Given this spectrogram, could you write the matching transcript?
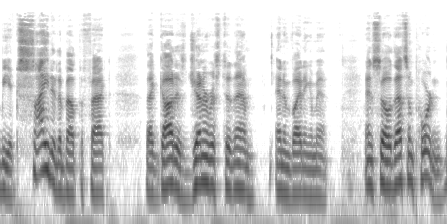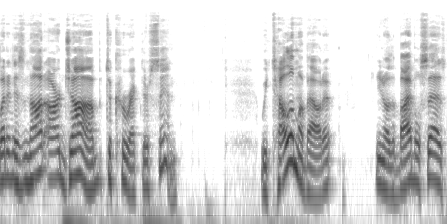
be excited about the fact that God is generous to them and inviting them in. And so that's important. But it is not our job to correct their sin. We tell them about it. You know, the Bible says,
